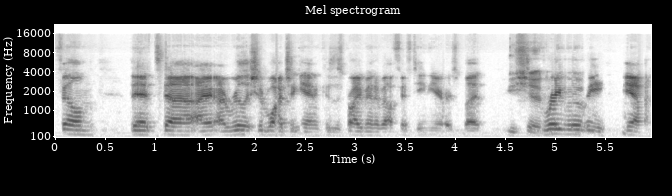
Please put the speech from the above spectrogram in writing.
film that uh, I, I, really should watch again because it's probably been about 15 years. But you should. Great movie. Yeah,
